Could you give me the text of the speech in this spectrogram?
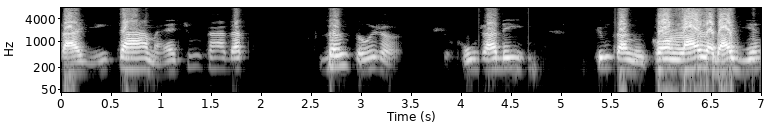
Đại diện cha mẹ chúng ta đã lớn tuổi rồi, cũng ra đi chúng ta người còn lại là đại diện,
